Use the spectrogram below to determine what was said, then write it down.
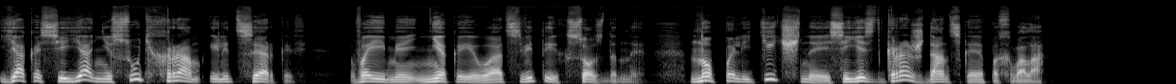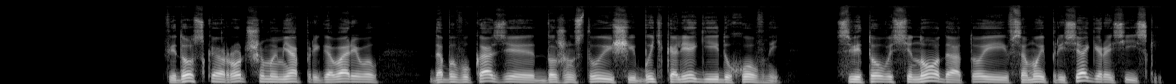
яко сия не суть храм или церковь, во имя некоего от святых созданное, но политичное есть гражданская похвала. Федоска родшим имя приговаривал, дабы в указе долженствующей быть коллегией духовной, святого синода, а то и в самой присяге российской,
